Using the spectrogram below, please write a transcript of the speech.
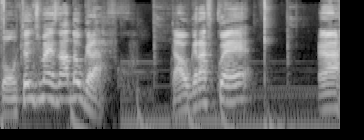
Bom, então antes de mais nada o gráfico, tá? O gráfico é ah,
